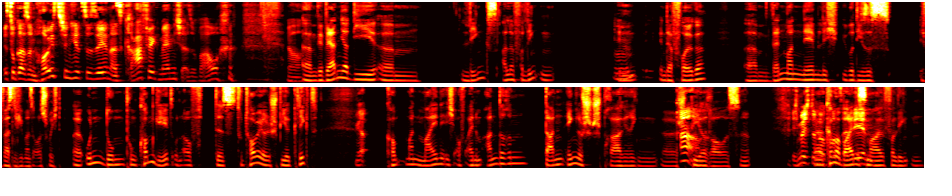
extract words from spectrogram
ist sogar so ein Häuschen hier zu sehen als Grafikmensch, also wow. ja. Ähm, wir werden ja die ähm, Links alle verlinken in, Mhm. in der Folge. Ähm, wenn man nämlich über dieses, ich weiß nicht, wie man es ausspricht, äh, undum.com geht und auf das Tutorial-Spiel klickt, ja. kommt man, meine ich, auf einem anderen, dann englischsprachigen äh, Ah, Spiel okay. raus. Ja. Ich möchte Äh, nur können wir kurz beides erwähnen, mal verlinken.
